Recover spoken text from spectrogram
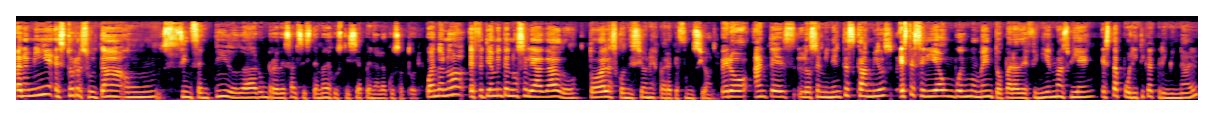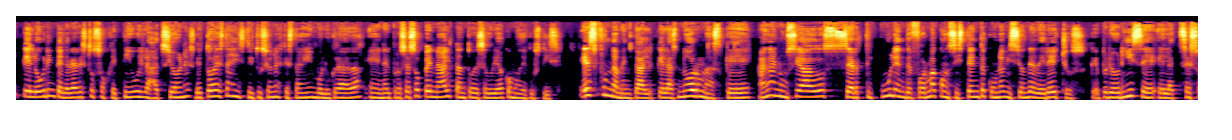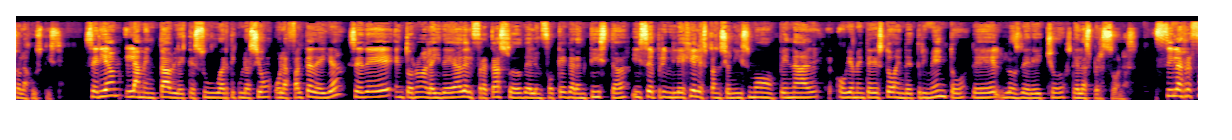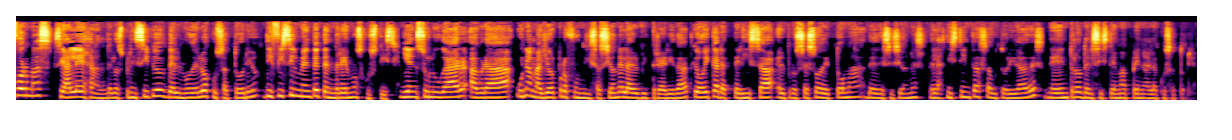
Para mí esto resulta un sinsentido dar un revés al sistema de justicia penal acusatoria. Cuando no, efectivamente no se le ha dado todas las condiciones para que funcione. Pero antes los eminentes cambios, este sería un buen momento para definir más bien esta política criminal que logre integrar estos objetivos y las acciones de todas estas instituciones que están involucradas en el proceso penal, tanto de seguridad como de justicia. Es fundamental que las normas que han anunciado se articulen de forma consistente con una visión de derechos que priorice el acceso a la justicia. Sería lamentable que su articulación o la falta de ella se dé en torno a la idea del fracaso del enfoque garantista y se privilegie el expansionismo penal, obviamente esto en detrimento de los derechos de las personas. Si las reformas se alejan de los principios del modelo acusatorio, difícilmente tendremos justicia y en su lugar habrá una mayor profundización de la arbitrariedad que hoy caracteriza el proceso de toma de decisiones de las distintas autoridades dentro del sistema penal acusatorio.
